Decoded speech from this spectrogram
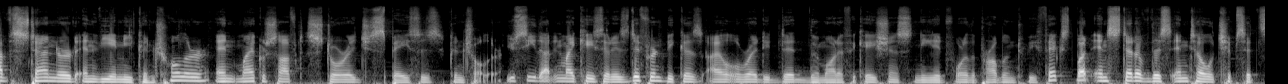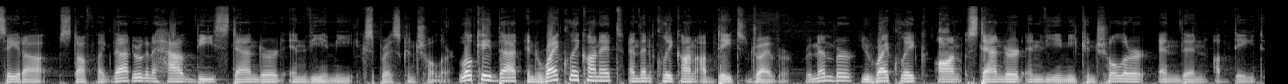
have standard NVMe controller and Microsoft Storage Spaces controller. You see that in my case it is different because I already did the modifications needed for the problem to be fixed but instead of this Intel chipset SATA stuff like that you're gonna have the standard NVMe Express controller. Locate that and right click on it and then click on update driver. Remember you right click click on standard NVMe controller and then update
